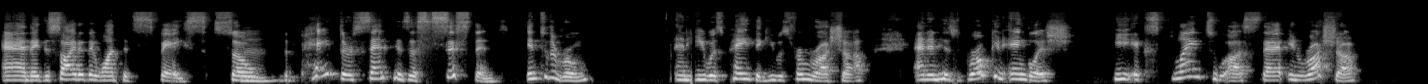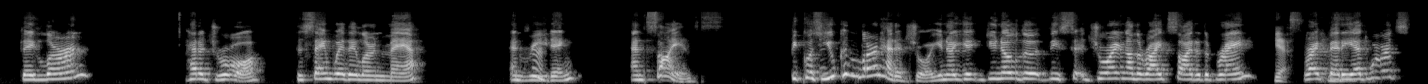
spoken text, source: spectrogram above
and they decided they wanted space. So Mm. the painter sent his assistant into the room and he was painting. He was from Russia. And in his broken English, he explained to us that in Russia, they learn how to draw the same way they learn math and reading and science. Because you can learn how to draw. You know, you, you know the the drawing on the right side of the brain, Yes. right? Betty Edwards.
